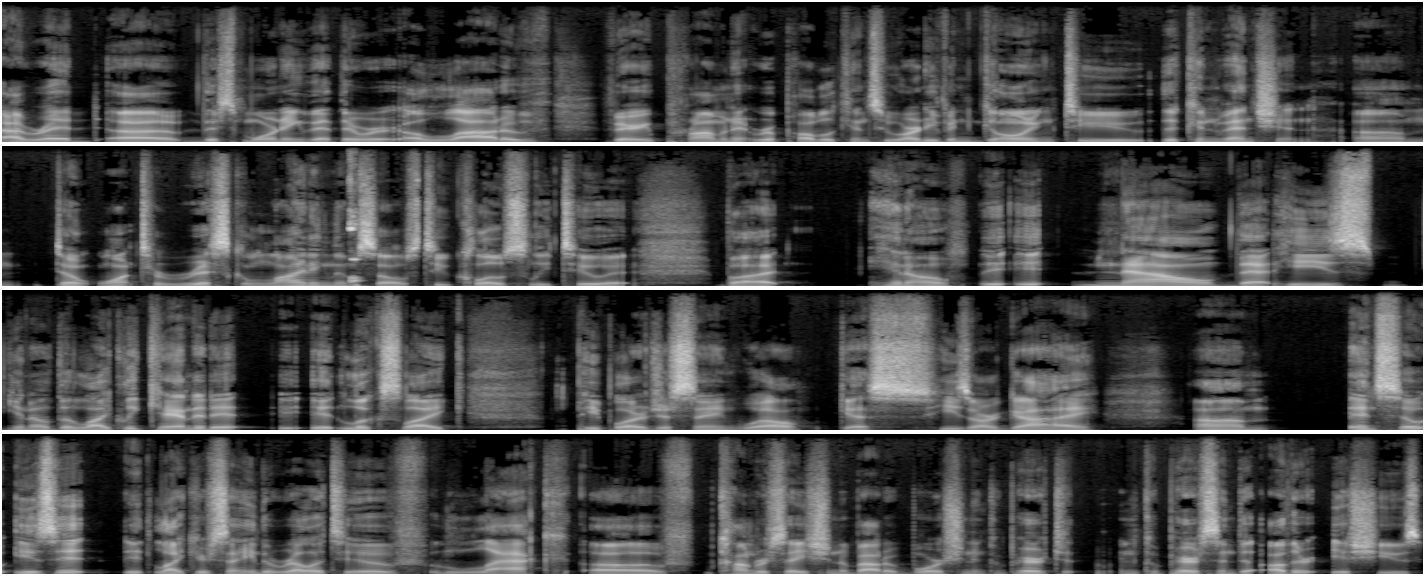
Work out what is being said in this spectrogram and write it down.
I read uh, this morning that there were a lot of very prominent Republicans who aren't even going to the convention, um, don't want to risk aligning themselves too closely to it. But you know, it, it, now that he's you know the likely candidate, it, it looks like people are just saying, "Well, guess he's our guy." Um, and so is it, it like you're saying the relative lack of conversation about abortion in compared to in comparison to other issues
